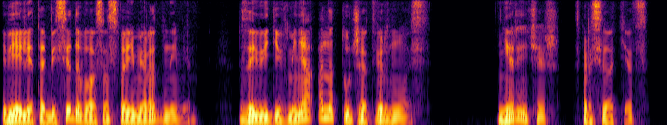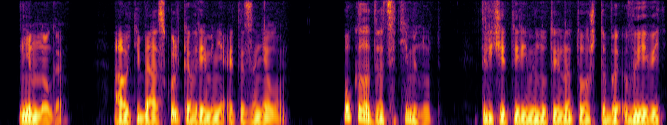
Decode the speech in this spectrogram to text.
Виолетта беседовала со своими родными. Завидев меня, она тут же отвернулась. «Нервничаешь?» – спросил отец. «Немного. А у тебя сколько времени это заняло?» «Около 20 минут. 3-4 минуты на то, чтобы выявить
